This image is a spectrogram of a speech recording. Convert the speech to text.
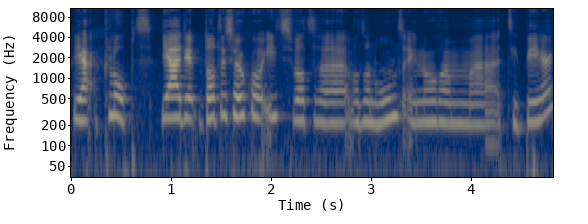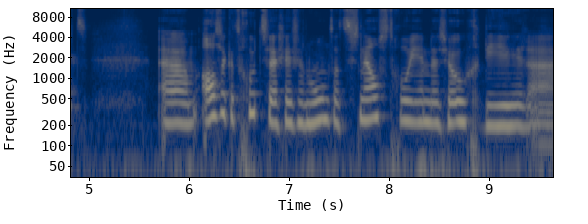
Ja, klopt. Ja, dit- dat is ook wel iets wat, eh, wat een hond enorm eh, typeert. Ehm, als ik het goed zeg, is een hond het snelst groeiende zoogdier eh,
